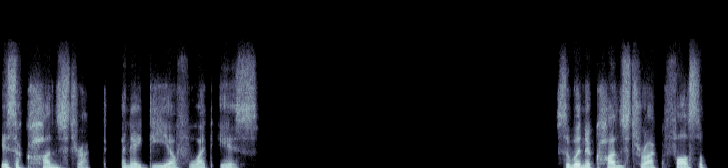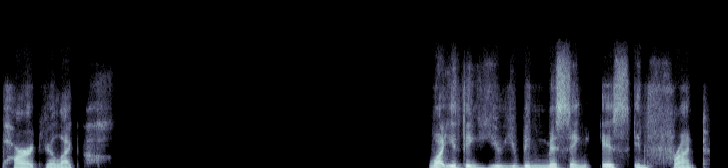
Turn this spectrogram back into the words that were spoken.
is a construct an idea of what is so when the construct falls apart, you're like, what you think you, you've been missing is in front,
